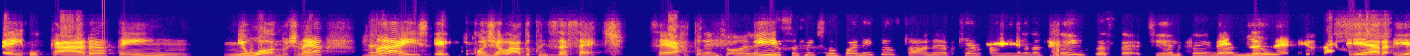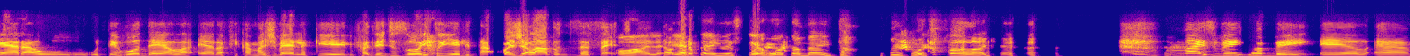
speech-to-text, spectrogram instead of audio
bem, o cara tem mil anos, né? é. Mas ele foi congelado com 17, certo? Gente, olha, E isso a gente não pode nem pensar, né? Porque a, a menina tem 17 e ele tem, tem né, mil. 17, exato. E era, e era o, o terror dela era ficar mais velha que ele, fazer 18 e ele tá congelado com 17. Olha, Então, eu era tenho esse terror também, então não vou te falar. que- Mas veja bem, é, é,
